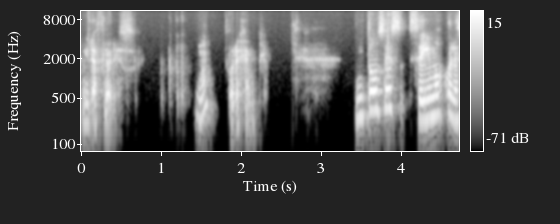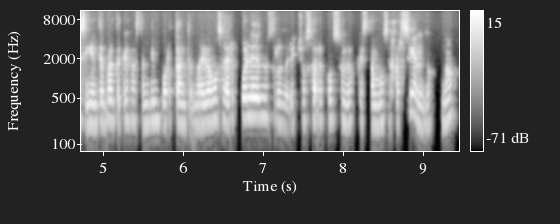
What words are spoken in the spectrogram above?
Miraflores, ¿no? Por ejemplo. Entonces, seguimos con la siguiente parte que es bastante importante, ¿no? Ahí vamos a ver cuáles de nuestros derechos arcos son los que estamos ejerciendo, ¿no?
